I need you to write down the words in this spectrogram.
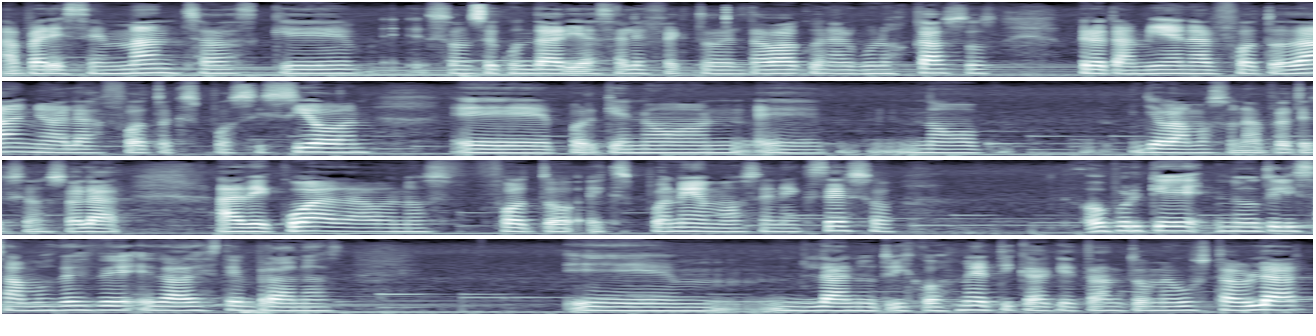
aparecen manchas que son secundarias al efecto del tabaco en algunos casos, pero también al fotodaño, a la fotoexposición, eh, porque no, eh, no llevamos una protección solar adecuada o nos fotoexponemos en exceso o porque no utilizamos desde edades tempranas em, la nutriscosmética que tanto me gusta hablar,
